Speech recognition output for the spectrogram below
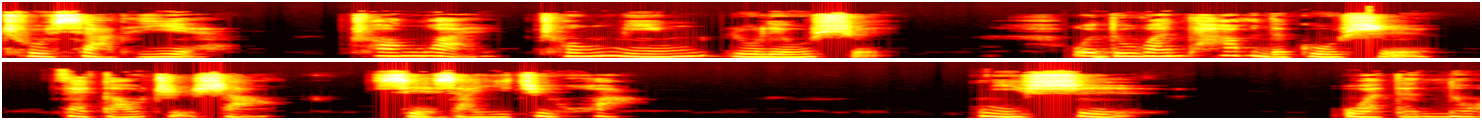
初夏的夜，窗外虫鸣如流水。我读完他们的故事，在稿纸上写下一句话：“你是我的暖。”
